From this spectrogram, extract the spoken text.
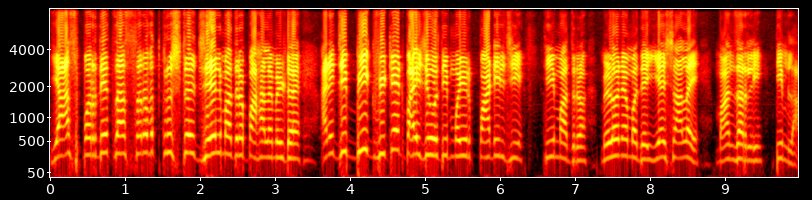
या स्पर्धेचा सर्वोत्कृष्ट झेल मात्र पाहायला मिळतोय. आणि जी बिग विकेट पाहिजे होती मयूर पाटीलची ती मात्र मिळवण्यामध्ये यश आलंय मांजारली टीमला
